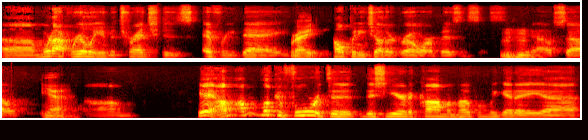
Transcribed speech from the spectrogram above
um, we're not really in the trenches every day, right? Helping each other grow our businesses. Mm-hmm. You know, so yeah, um, yeah, I'm, I'm, looking forward to this year to come. I'm hoping we get a uh,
